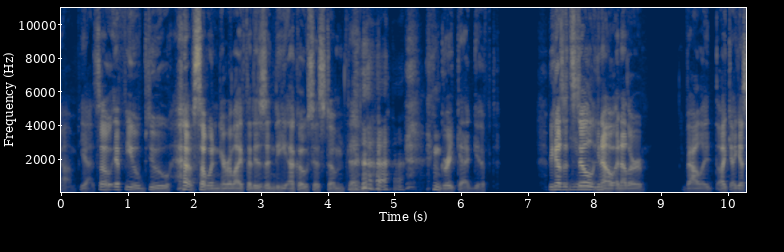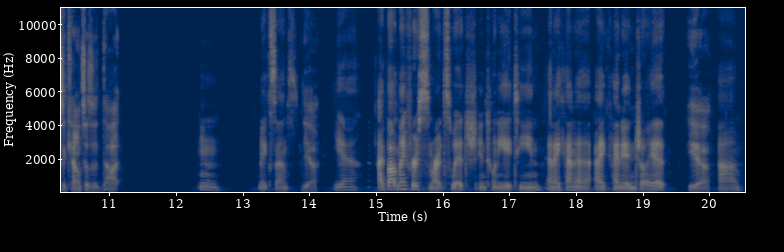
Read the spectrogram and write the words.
Um, yeah. So if you do have someone in your life that is in the ecosystem, then great gag gift because it's still you know another valid like i guess it counts as a dot mm, makes sense. yeah Yeah, I bought my first smart switch in 2018 and I kind of I kind of enjoy it. yeah Um,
